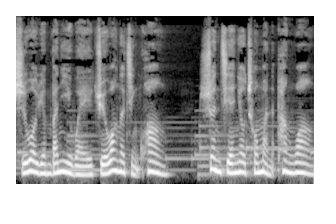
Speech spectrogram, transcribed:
使我原本以为绝望的景况，瞬间又充满了盼望，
